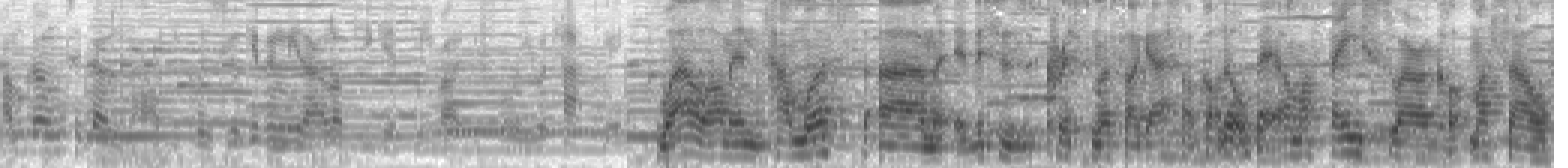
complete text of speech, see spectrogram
I'm going to go now because you're giving me that look you give me right before you attack me. Well, I'm in Tamworth. Um, this is Christmas, I guess. I've got a little bit on my face where I cut myself.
